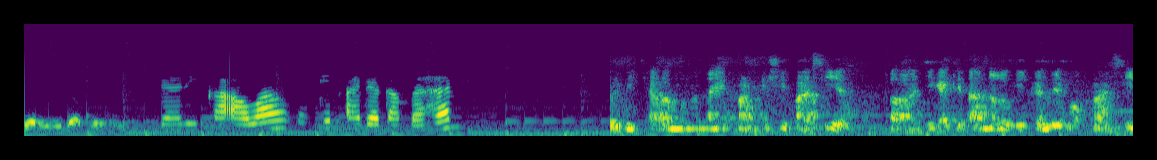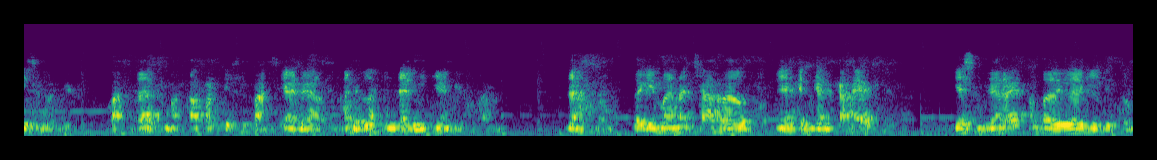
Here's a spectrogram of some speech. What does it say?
2020. Dari Kak Awal mungkin ada tambahan? Berbicara mengenai partisipasi ya, uh, jika kita analogikan demokrasi sebagai kekuatan, maka partisipasi adalah, adalah kendalinya gitu kan. Nah, bagaimana cara untuk meyakinkan KM? Ya sebenarnya kembali lagi gitu.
